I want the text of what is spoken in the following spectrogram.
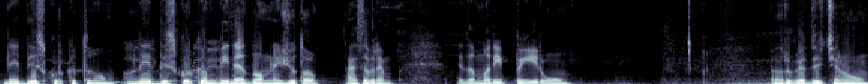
Ne descurcăm, ne descurcăm bine, doamne ajută. Hai să vedem. Ne dăm repair Pentru că de ce nu?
